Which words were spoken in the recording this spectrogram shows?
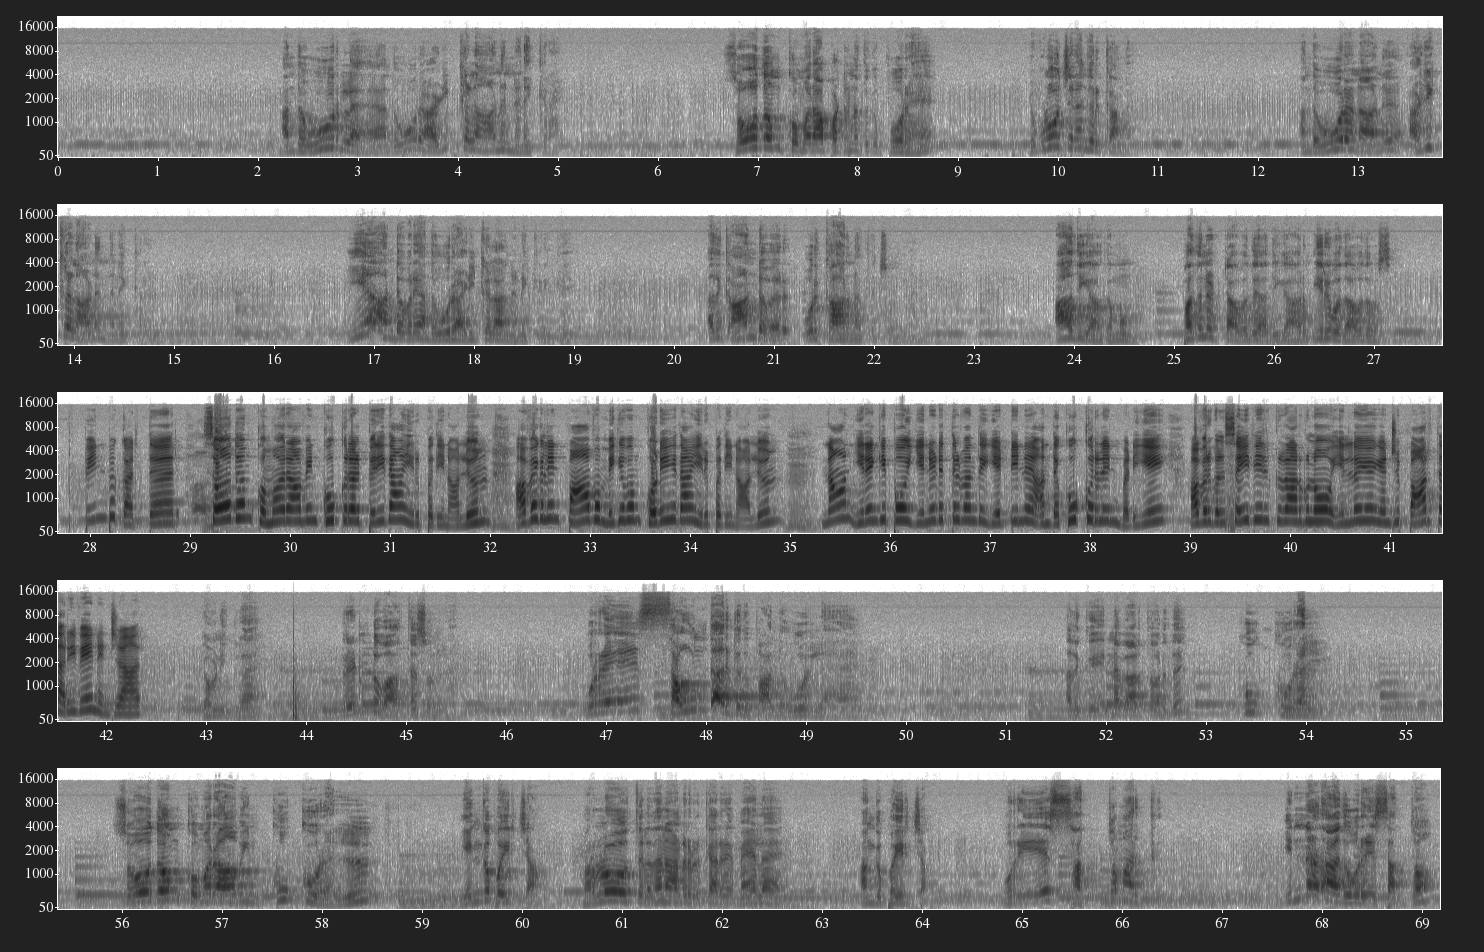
அந்த ஊர்ல அந்த ஊரை அழிக்கலான்னு நினைக்கிறேன். சோதம் குமரா பட்டணத்துக்கு போறேன். எவ்வளோ ஜனங்க இருக்காங்க? அந்த ஊரை நான் அழிக்கலான்னு நினைக்கிறேன். ஏன் ஆண்டவரே அந்த ஊரை அழிக்கலான்னு நினைக்கிறீங்க? அதுக்கு ஆண்டவர் ஒரு காரணத்தை சொல்றார். ஆதியாகமும் பதினெட்டாவது அதிகாரம் இருபதாவது வசனம். பின்பு கர்த்தர் சோதம் குமாராவின் கூக்குரல் பெரிதாய் இருப்பதினாலும் அவைகளின் பாவம் மிகவும் கொடியதாய் இருப்பதினாலும் நான் இறங்கி போய் என்னிடத்தில் வந்து எட்டின அந்த கூக்குரலின்படியே அவர்கள் செய்திருக்கிறார்களோ இல்லையோ என்று பார்த்து அறிவேன் என்றார். கவனிங்களேன் ரெண்டு வார்த்தை சொல்றேன். ஒரே சவுண்டா இருக்குதுப்பா அந்த ஊர்ல. அதுக்கு என்ன வார்த்தை வருது? கூக்குரல். சோதோம் குமராவின் கூக்குரல் எங்க போயிருச்சான் பரலோகத்துல தானே ஆண்டவர் இருக்காரு மேல அங்க போயிருச்சான் ஒரே சத்தமா இருக்கு. என்னடா அது ஒரே சத்தம்?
